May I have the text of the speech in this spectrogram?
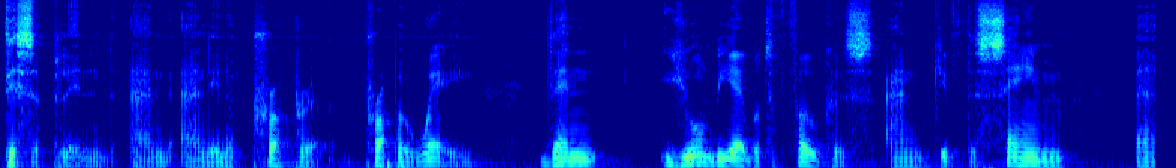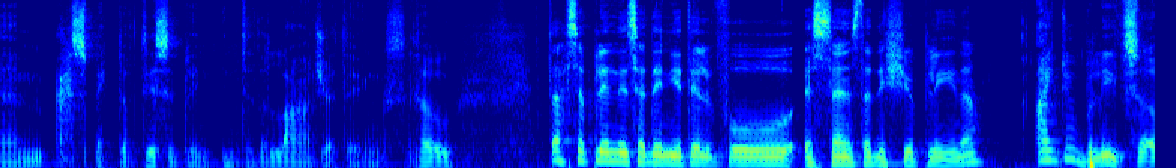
disciplined and, and in a proper proper way, then you'll be able to focus and give the same um, aspect of discipline into the larger things. So Taħseb li nisa din jitilfu is-sens ta' disċiplina? I do believe so.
